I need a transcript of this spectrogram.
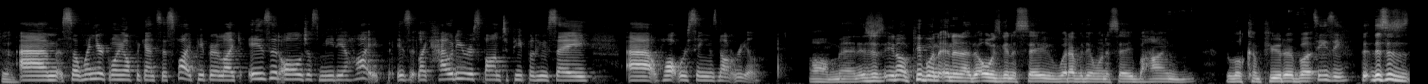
yeah. Um, so when you're going up against this fight, people are like, "Is it all just media hype? Is it like how do you respond to people who say uh, what we're seeing is not real?" Oh man, it's just you know, people on the internet they're always gonna say whatever they want to say behind little computer, but It's easy. th- this is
